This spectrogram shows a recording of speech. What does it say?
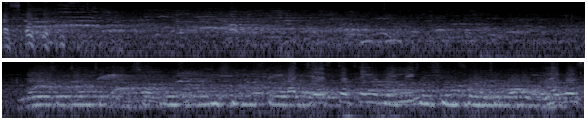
As always. Ladies and gentlemen, some information for But yesterday, really, competition for tomorrow. I was feeling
